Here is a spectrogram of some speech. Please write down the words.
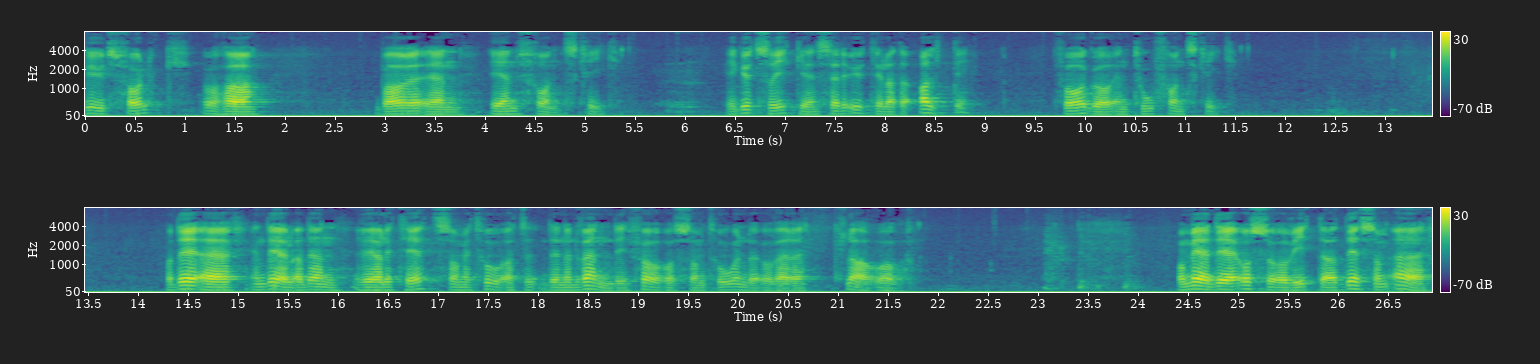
Guds folk å ha bare en enfrontskrig. I Guds rike ser det ut til at det alltid foregår en tofrontskrig. Og det er en del av den realitet som jeg tror at det er nødvendig for oss som troende å være klar over. Og med det også å vite at det som er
